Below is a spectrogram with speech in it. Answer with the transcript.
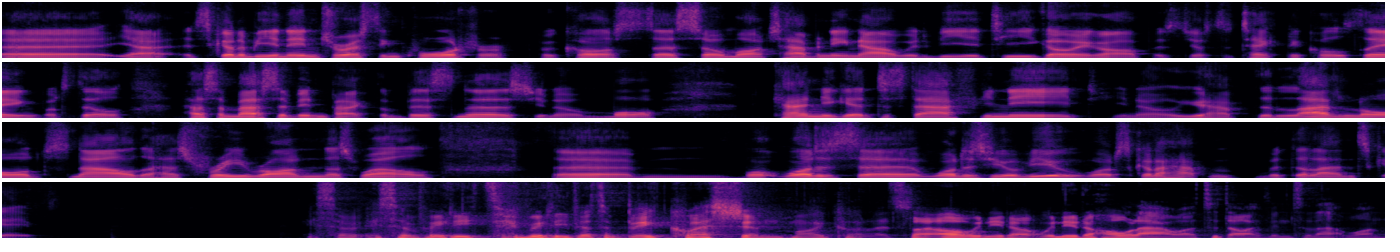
Uh yeah it's going to be an interesting quarter because there's so much happening now with vat going up. It's just a technical thing but still has a massive impact on business you know more can you get the staff you need? You know, you have the landlords now that has free run as well. Um, what what is uh, what is your view? What's going to happen with the landscape? It's a it's a really really that's a big question, Michael. It's like oh we need a we need a whole hour to dive into that one.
